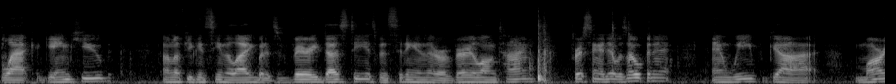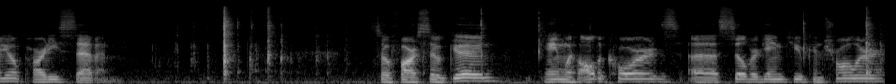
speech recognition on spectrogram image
black GameCube. I don't know if you can see in the lighting, but it's very dusty. It's been sitting in there a very long time. First thing I did was open it, and we've got Mario Party 7. So far so good. Came with all the cords, a silver GameCube controller,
